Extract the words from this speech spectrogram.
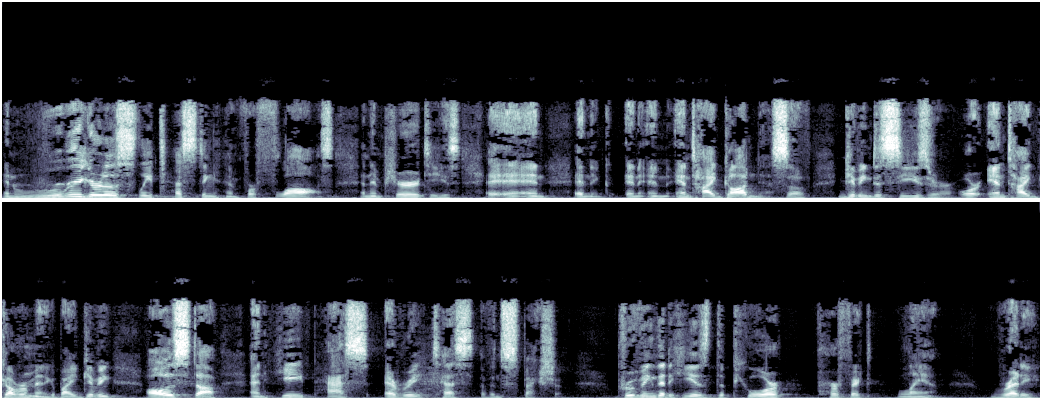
and rigorously testing him for flaws and impurities and, and, and, and anti godness of giving to Caesar or anti government by giving all this stuff. And he passed every test of inspection proving that he is the pure, perfect lamb, ready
